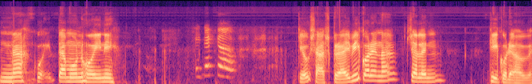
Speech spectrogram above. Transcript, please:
না তেমন হয়নি। কেউ সাবস্ক্রাইবই করে না চ্যানেল কি করে হবে?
